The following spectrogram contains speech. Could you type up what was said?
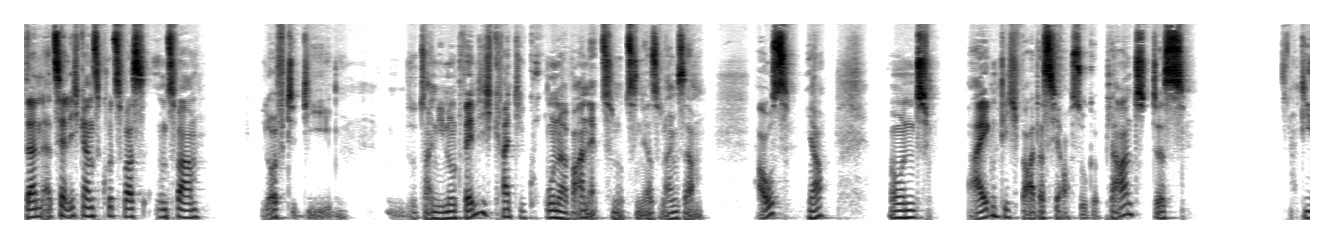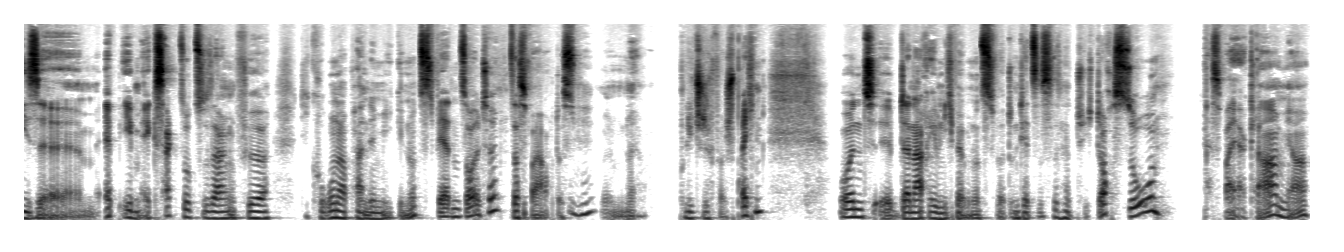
Dann erzähle ich ganz kurz was, und zwar läuft die, sozusagen die Notwendigkeit, die Corona-Warn-App zu nutzen, ja so langsam aus, ja. Und eigentlich war das ja auch so geplant, dass diese App eben exakt sozusagen für die Corona-Pandemie genutzt werden sollte. Das war auch das Mhm. ähm, naja, politische Versprechen. Und äh, danach eben nicht mehr benutzt wird. Und jetzt ist es natürlich doch so, das war ja klar, ja,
